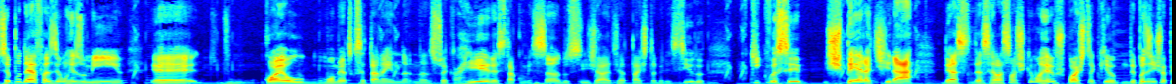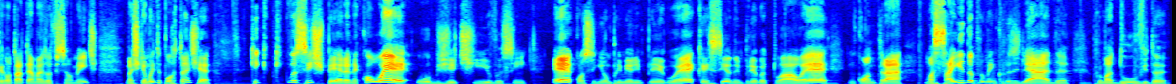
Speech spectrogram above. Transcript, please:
se você puder fazer um resuminho, é, qual é o momento que você está na, na, na, sua carreira, se está começando, se já está estabelecido, o que, que você espera tirar dessa, dessa relação. Acho que uma resposta que eu, depois a gente vai perguntar até mais oficialmente, mas que é muito importante é: o que, que, que você espera? Né? Qual é o objetivo? Objetivo, assim, é conseguir um primeiro emprego, é crescer no emprego atual, é encontrar uma saída para uma encruzilhada, para uma dúvida,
